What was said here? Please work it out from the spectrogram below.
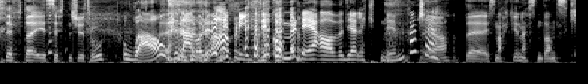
stifta i 1722. Wow, det der var du veldig flink til. Kommer det av dialekten din, kanskje? Ja, det, jeg snakker jo nesten dansk.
